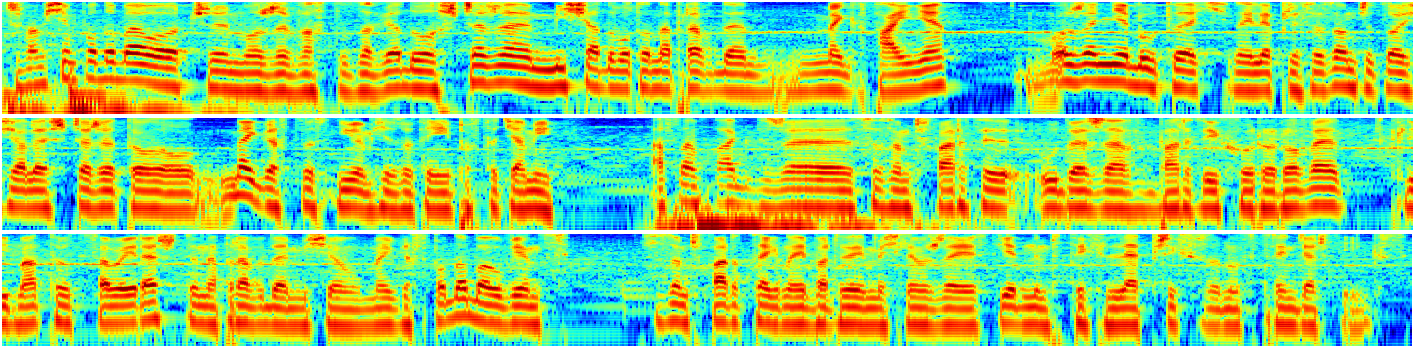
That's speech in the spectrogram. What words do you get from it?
Czy Wam się podobało, czy może Was to zawiodło? Szczerze, mi siadło to naprawdę mega fajnie. Może nie był to jakiś najlepszy sezon czy coś, ale szczerze to mega stęskniłem się za tymi postaciami. A sam fakt, że sezon czwarty uderza w bardziej horrorowe klimaty od całej reszty naprawdę mi się mega spodobał, więc sezon czwarty jak najbardziej myślę, że jest jednym z tych lepszych sezonów Stranger Things.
